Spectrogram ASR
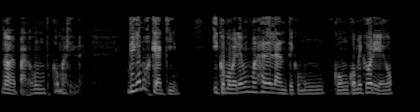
No me paro, un poco más libre. Digamos que aquí, y como veremos más adelante con un, con un cómico griego,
